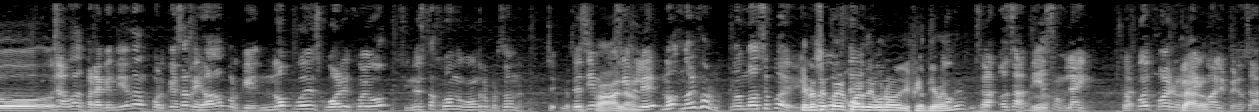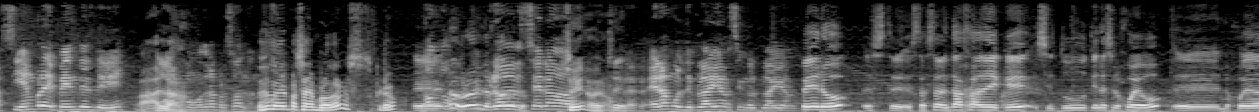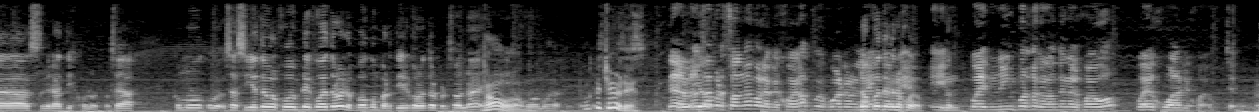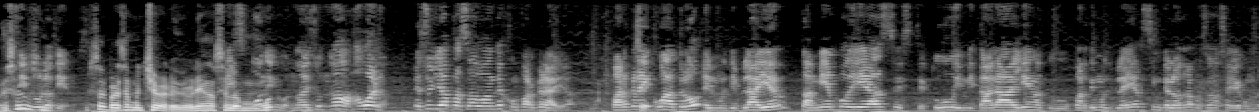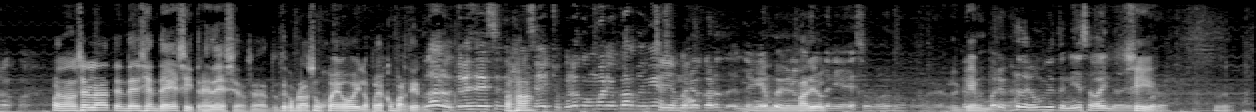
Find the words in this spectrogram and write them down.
O sea, bueno, para que entiendan por qué es arriesgado, porque no puedes jugar el juego si no estás jugando con otra persona. Sí, no o sea, es Ah, imposible. No, no hay forma. No, no se puede. Que no se puede jugar de uno definitivamente. No, o sea, o sea, tienes online. O sea, Claro. puedes jugar online, Claro. vale, pero o sea, siempre dependes de Ala. jugar con otra persona. ¿no? Eso también pasaba en Brothers, creo. eh, No, Brothers puedo- era, Sí, a ver. Sí. era multiplayer, single player. pero este está esta ventaja de que si tú tienes el juego, eh, lo juegas gratis con otro. O sea, como, como- o sea, si yo tengo el juego en Play 4, lo puedo compartir con otra persona y Oh. lo jugamos gratis. Oh, qué chévere. Claro, la yo- otra persona con la que juegas puede jugar online. No puede tener el también, juego. Y puede- no importa que no tenga el juego, puede jugar el juego. Sí. Eso, Si es- tú lo tienes. eso me parece muy chévere. Deberían hacerlo es muy. único, no es un- no, ah, bueno, eso ya ha pasado antes con Far Cry. ¿ah? Far Cry Sí. 4, el multiplayer, también podías este, tú invitar a alguien a tu party multiplayer sin que la otra persona se haya comprado el juego. Bueno, hacer la tendencia en DS y 3DS. O sea, tú te comprabas un juego y lo podías compartir. Claro, el 3DS también Ajá. se ha hecho. Creo que un Mario Kart tenía Sí, eso, en ¿no? Mario Kart, el de Game Boy creo que Mario- sí tenía eso. ¿no? El Creo que Game- Mario Kart de Game Boy tenía esa vaina. Sí.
